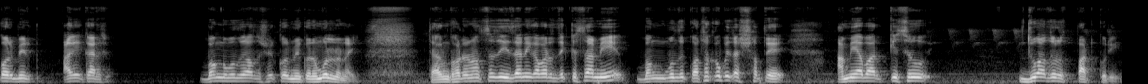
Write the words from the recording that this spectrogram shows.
কর্মীর আগেকার বঙ্গবন্ধুর আদর্শের কর্মীর কোনো মূল্য নাই। তখন ঘটনা হচ্ছে যে, ইদানিং আবার দেখতেছি আমি বঙ্গবন্ধুর কথা কবিতার সাথে আমি আবার কিছু দোয়া দরুদ পাঠ করি।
